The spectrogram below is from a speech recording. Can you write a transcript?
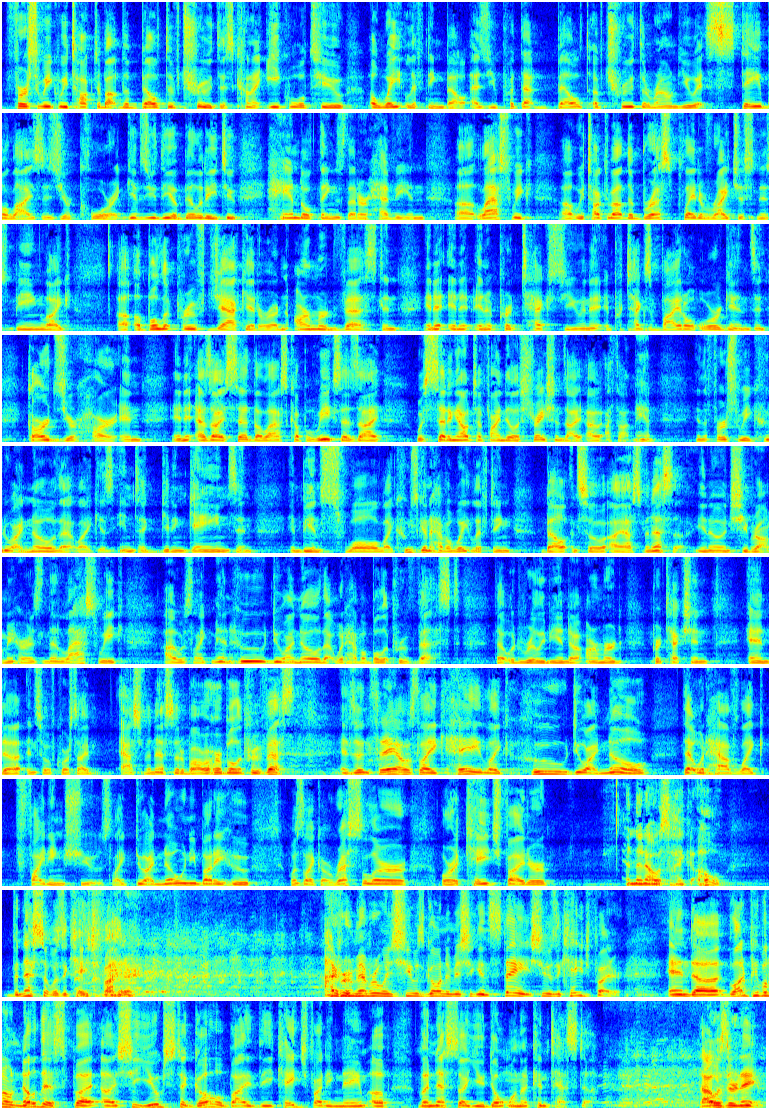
First week, we talked about the belt of truth is kind of equal to a weightlifting belt. As you put that belt of truth around you, it stabilizes your core. It gives you the ability to handle things that are heavy. And uh, last week, uh, we talked about the breastplate of righteousness being like, a bulletproof jacket or an armored vest, and, and, it, and, it, and it protects you, and it, it, protects vital organs and guards your heart. And, and as I said the last couple weeks, as I was setting out to find illustrations, I, I, I thought, man, in the first week, who do I know that like is into getting gains and and being swole? Like who's going to have a weightlifting belt? And so I asked Vanessa, you know, and she brought me hers. And then last week, I was like, man, who do I know that would have a bulletproof vest that would really be into armored protection? And uh, and so of course I asked Vanessa to borrow her bulletproof vest. And then today I was like, hey, like who do I know that would have like fighting shoes? Like, do I know anybody who was like a wrestler or a cage fighter and then I was like, oh, Vanessa was a cage fighter. I remember when she was going to Michigan State, she was a cage fighter. And uh, a lot of people don't know this, but uh, she used to go by the cage fighting name of Vanessa, you don't want to contesta. That was her name.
